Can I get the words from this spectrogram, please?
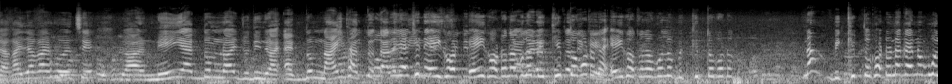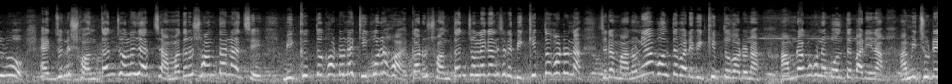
জায়গায় জায়গায় হয়েছে। আর নেই একদম নয় যদি একদম নাই থাকতো তাহলে যাচ্ছেন এই এই ঘটনাগুলো বিক্ষিপ্ত ঘটনা? এই ঘটনাগুলো বিক্ষিপ্ত ঘটনা? না বিক্ষিপ্ত ঘটনা কেন বলব? একজনের সন্তান চলে যাচ্ছে আমাদেরও সন্তান আছে। বিক্ষিপ্ত ঘটনা কি করে হয়? কারও সন্তান চলে গেলে সেটা বিক্ষিপ্ত ঘটনা? সেটা মাননীয় বলতে পারে বিক্ষিপ্ত ঘটনা। আমরা কখনো বলতে পারি না। আমি ছুটে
